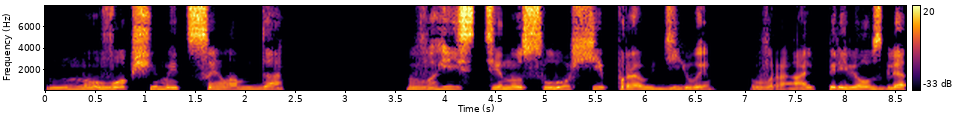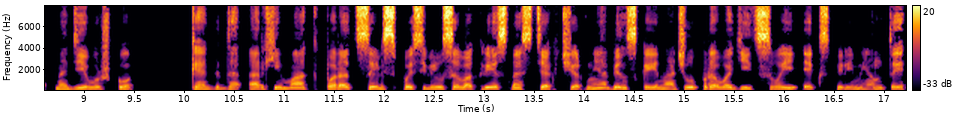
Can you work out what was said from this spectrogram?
«Ну, в общем и целом, да». «Воистину слухи правдивы», – Врааль перевел взгляд на девушку. Когда архимаг Парацельс поселился в окрестностях Чернябинска и начал проводить свои эксперименты,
